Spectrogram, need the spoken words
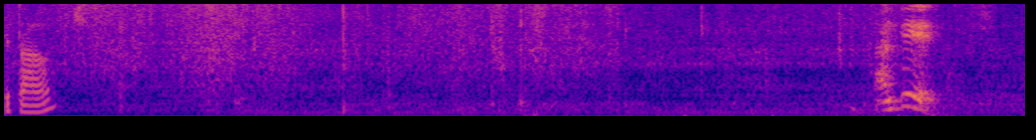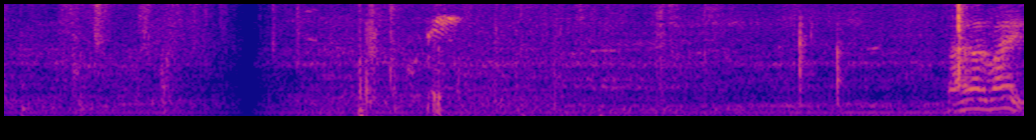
यता हो आन्टी सागर भाइ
